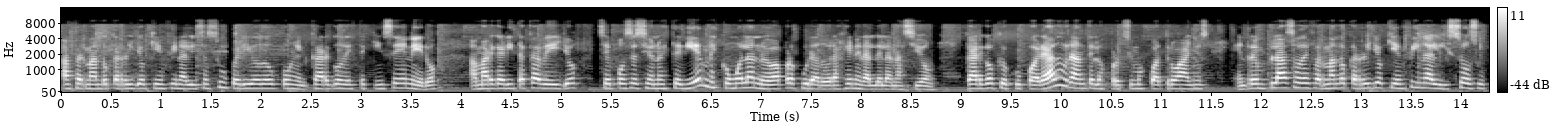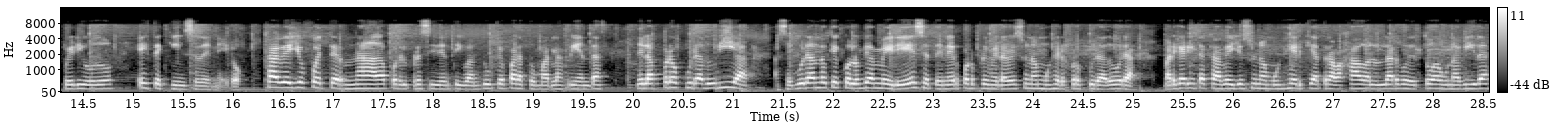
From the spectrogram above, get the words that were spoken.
a Fernando Carrillo, quien finaliza su periodo con el cargo de este 15 de enero. A Margarita Cabello se posesionó este viernes como la nueva Procuradora General de la Nación, cargo que ocupará durante los próximos cuatro años en reemplazo de Fernando Carrillo, quien finalizó su periodo este 15 de enero. Cabello fue ternada por el presidente Iván Duque para tomar las riendas de la Procuraduría, asegurando que Colombia merece tener por primera vez una mujer procuradora. Margarita Cabello es una mujer que ha trabajado a lo largo de toda una vida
